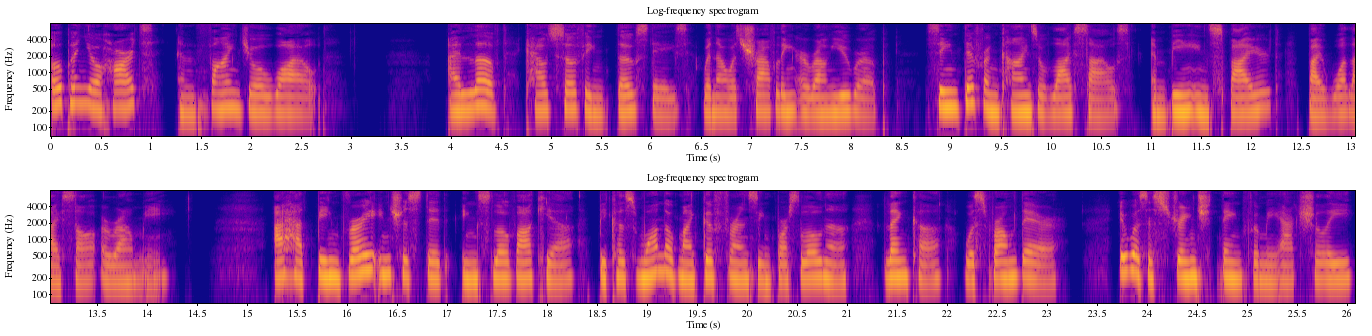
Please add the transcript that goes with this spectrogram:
Open your heart and mm. find your wild. I loved couch surfing those days when I was traveling around Europe, seeing different kinds of lifestyles and being inspired by what I saw around me. I had been very interested in Slovakia because one of my good friends in Barcelona, Lenka, was from there. It was a strange thing for me actually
